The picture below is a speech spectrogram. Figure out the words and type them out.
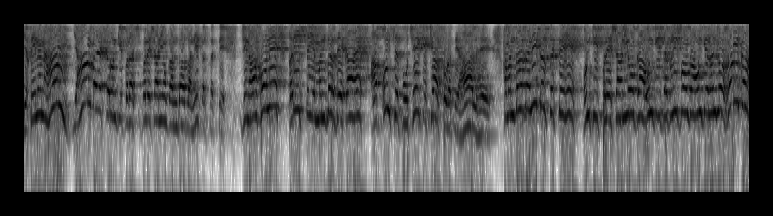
یقیناً ہم یہاں بیٹھ کر ان کی پریشانیوں کا اندازہ نہیں کر سکتے۔ جن آنکھوں نے قریب سے یہ منظر دیکھا ہے، آپ ان سے پوچھیں کہ کیا صورت حال ہے۔ ہم اندازہ نہیں کر سکتے ہیں ان کی پریشانیوں کا، ان کی تکلیفوں کا، ان کے رنج و غم کا۔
